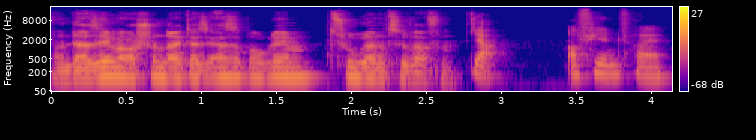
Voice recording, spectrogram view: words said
Und da sehen wir auch schon direkt das erste Problem, Zugang zu Waffen. Ja, auf jeden Fall.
